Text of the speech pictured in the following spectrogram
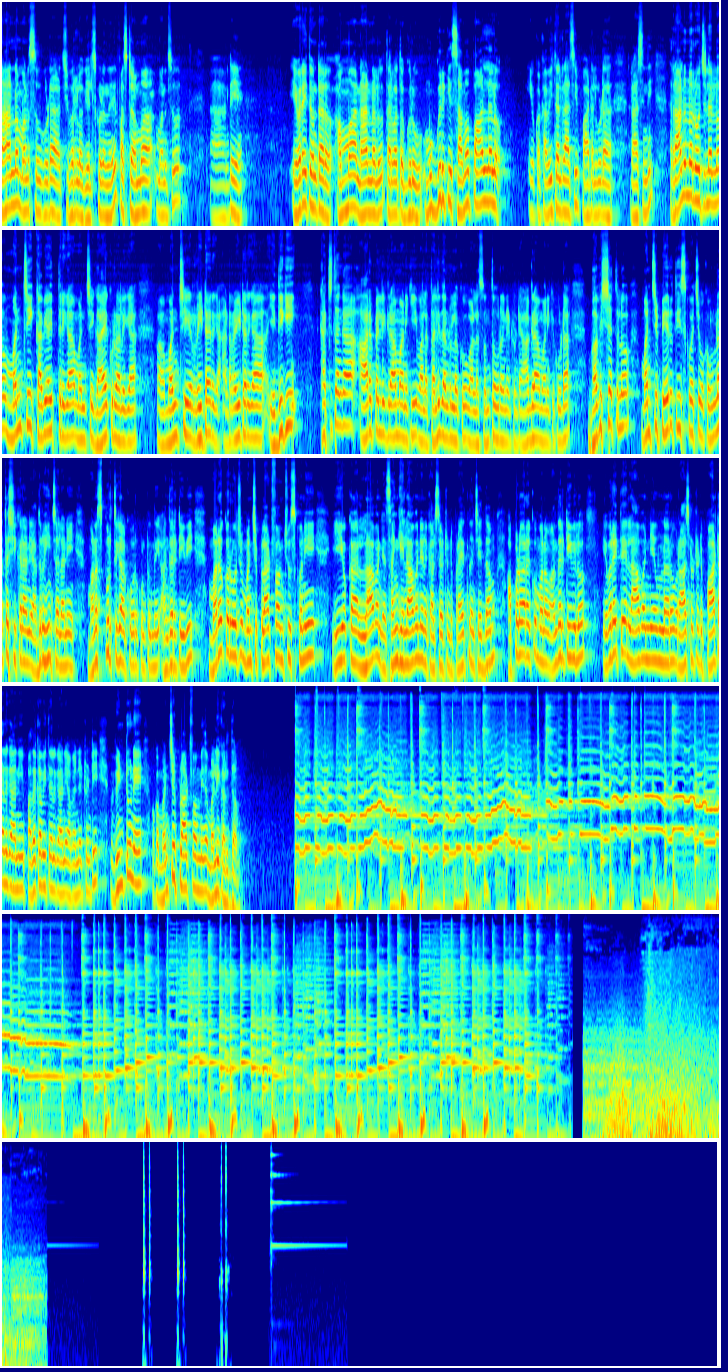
నాన్న మనసు కూడా చివరిలో గెలుచుకోవడం అనేది ఫస్ట్ అమ్మ మనసు. అంటే ఎవరైతే ఉంటారో అమ్మ నాన్నలు తర్వాత గురువు ముగ్గురికి సమపాళ్ళలో ఈ యొక్క కవితలు రాసి పాటలు కూడా రాసింది. రానున్న రోజులలో మంచి కవయిత్రిగా మంచి గాయకురాలిగా మంచి రైటర్గా అంటే రైటర్గా ఎదిగి ఖచ్చితంగా ఆరపల్లి గ్రామానికి వాళ్ళ తల్లిదండ్రులకు వాళ్ళ సొంత ఊరైనటువంటి ఆ గ్రామానికి కూడా భవిష్యత్తులో మంచి పేరు తీసుకువచ్చి ఒక ఉన్నత శిఖరాన్ని అధిరోహించాలని మనస్ఫూర్తిగా కోరుకుంటుంది అందరి టీవీ. మరొక రోజు మంచి ప్లాట్ఫామ్ చూసుకొని ఈ యొక్క లావణ్య సంఘి లావణ్యను కలిసేటువంటి ప్రయత్నం చేద్దాం. అప్పటి వరకు మనం అందరి టీవీలో ఎవరైతే లావణ్య ఉన్నారో రాసినటువంటి పాటలు కానీ పదకవితలు కానీ అవన్నటువంటి వింటూనే ఒక మంచి ప్లాట్ఫామ్ మీద మళ్ళీ కలుద్దాం.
